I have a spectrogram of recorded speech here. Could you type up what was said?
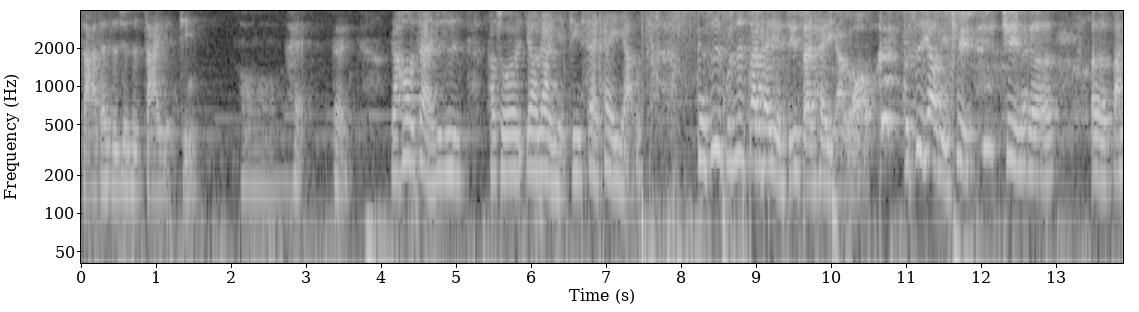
眨，但是就是眨眼睛，哦，嘿。对，然后再来就是他说要让眼睛晒太阳，可是不是张开眼睛晒太阳哦，不是要你去去那个呃把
